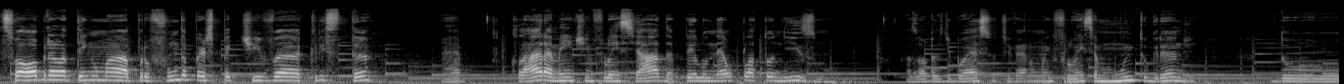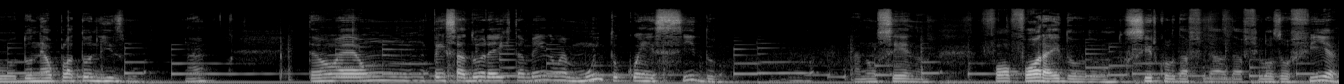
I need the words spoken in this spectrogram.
Sua obra ela tem uma profunda perspectiva cristã, né, claramente influenciada pelo neoplatonismo. As obras de Boécio tiveram uma influência muito grande do, do neoplatonismo. Né? Então é um, pensador aí que também não é muito conhecido, a não ser no, for, fora aí do, do, do círculo da, da, da filosofia,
